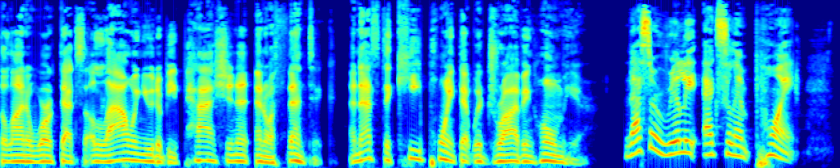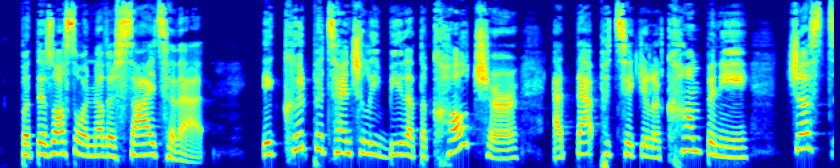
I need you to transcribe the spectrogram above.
the line of work that's allowing you to be passionate and authentic. And that's the key point that we're driving home here. That's a really excellent point. But there's also another side to that. It could potentially be that the culture at that particular company just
